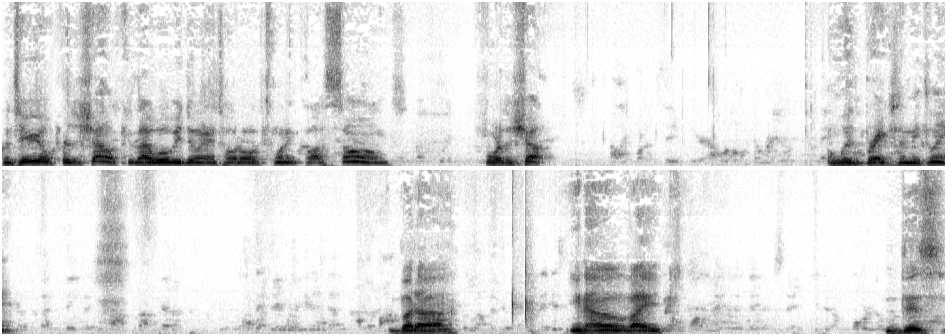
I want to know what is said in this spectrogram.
material for the show because I will be doing a total of 20 plus songs for the show with breaks in between. But, uh, you know, like this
